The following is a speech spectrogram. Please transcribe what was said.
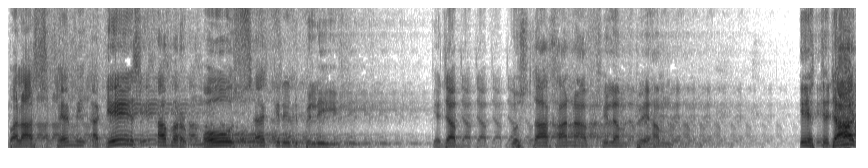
blasphemy against our most sacred belief. کہ جب گستاخانہ فلم پہ ہم احتجاج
